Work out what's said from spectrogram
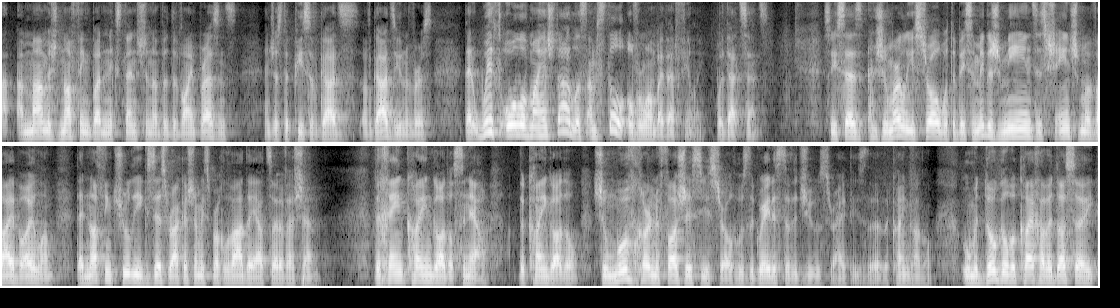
Amam is nothing but an extension of the divine presence and just a piece of God's of God's universe. That with all of my hishtadlus, I'm still overwhelmed by that feeling, with that sense. So he says, Shumar Yisrael, what the Beis Hamikdash means is Shein Shemavai Ba'olam, that nothing truly exists, Rak Hashem Levadai, outside of Hashem. The Chain Kohen Gadol. So now, the Kohen Gadol, Shumuvchar Nefashes Yisrael, who's the greatest of the Jews, right? He's the, the Kohen Gadol. Umedugal B'Koich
